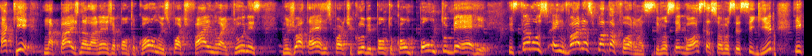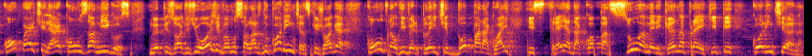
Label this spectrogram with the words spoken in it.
aqui na página laranja.com, no Spotify, no iTunes, no jrsportclube.com.br. Estamos em várias plataformas. Se você gosta, é só você seguir e compartilhar com os amigos. No episódio de hoje, vamos falar do Corinthians, que joga contra o River Plate do Paraguai, estreia da Copa Sul-Americana para a equipe corintiana.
